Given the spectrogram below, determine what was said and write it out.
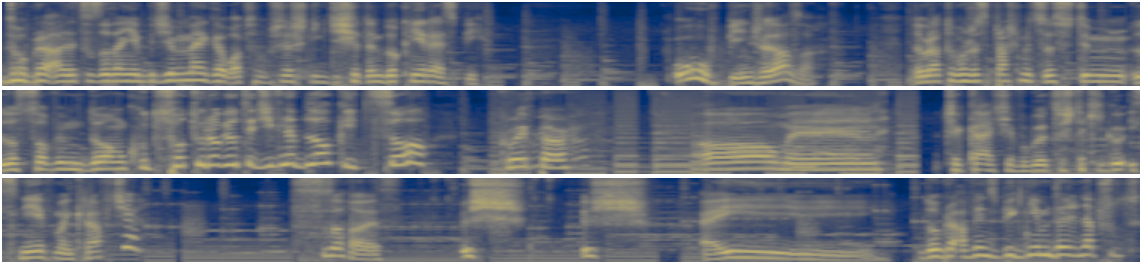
Dobra, ale to zadanie będzie mega łatwe, przecież nigdzie się ten blok nie respi. Uuu, pięć żelaza. Dobra, to może sprawdźmy co jest w tym losowym domku. Co tu robią te dziwne bloki? Co? Creeper. Oh man. Czekajcie, w ogóle coś takiego istnieje w Minecrafcie? Co jest? Iś, iś. Ej. Dobra, a więc biegniemy dalej naprzód.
